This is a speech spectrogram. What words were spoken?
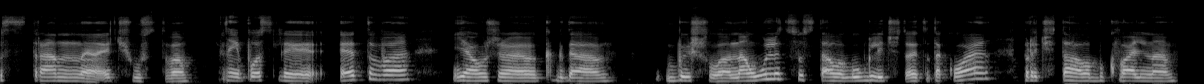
странное чувство. И после этого я уже, когда вышла на улицу, стала гуглить, что это такое. Прочитала буквально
